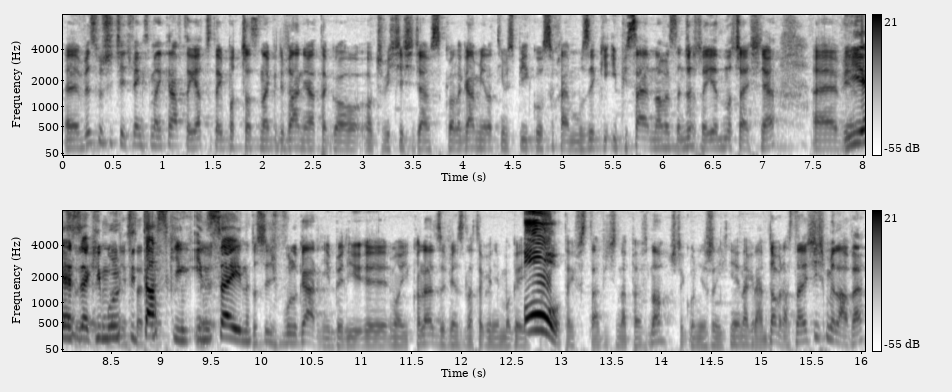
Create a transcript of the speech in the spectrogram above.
E, Wy słyszycie dźwięk z Minecrafta, ja tutaj podczas nagrywania tego oczywiście siedziałem z kolegami na TeamSpeaku, słuchałem muzyki i pisałem na Messengerze jednocześnie. e, Więc, Jezu, e, jaki no multitasking, niestety, insane. Dosyć wulgarni byli moi koledzy, więc dlatego nie mogę ich O! tutaj wstawić na pewno, szczególnie, że ich nie nagrałem. Dobra, znaleźliśmy lawę,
